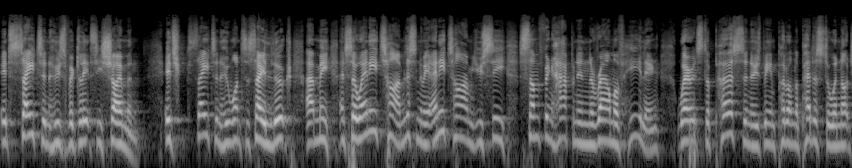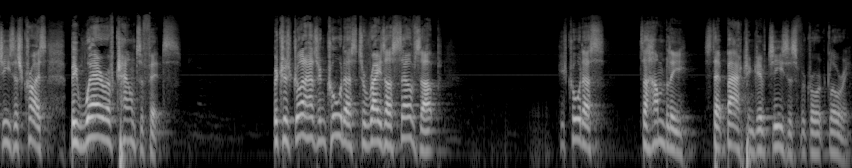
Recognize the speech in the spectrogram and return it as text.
It's Satan who's the glitzy showman. It's Satan who wants to say, Look at me. And so, anytime, listen to me, anytime you see something happen in the realm of healing where it's the person who's being put on the pedestal and not Jesus Christ, beware of counterfeits. Because God hasn't called us to raise ourselves up, He's called us to humbly step back and give Jesus the glory.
